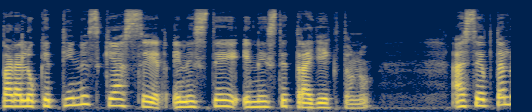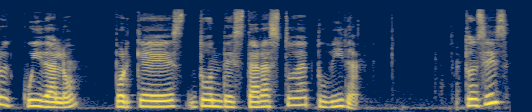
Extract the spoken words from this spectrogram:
para lo que tienes que hacer en este, en este trayecto, ¿no? Acéptalo y cuídalo porque es donde estarás toda tu vida. Entonces,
